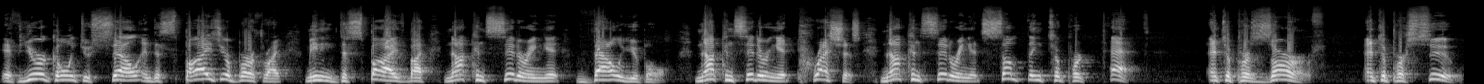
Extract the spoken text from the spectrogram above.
if you're going to sell and despise your birthright, meaning despise by not considering it valuable, not considering it precious, not considering it something to protect and to preserve and to pursue,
